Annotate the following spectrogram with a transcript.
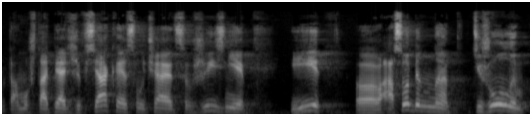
потому что, опять же, всякое случается в жизни, и э, особенно тяжелым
